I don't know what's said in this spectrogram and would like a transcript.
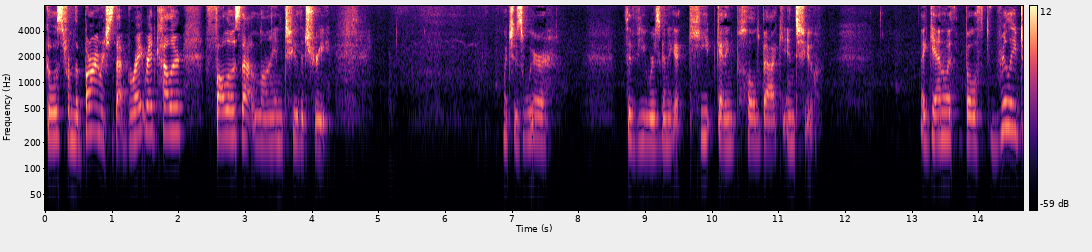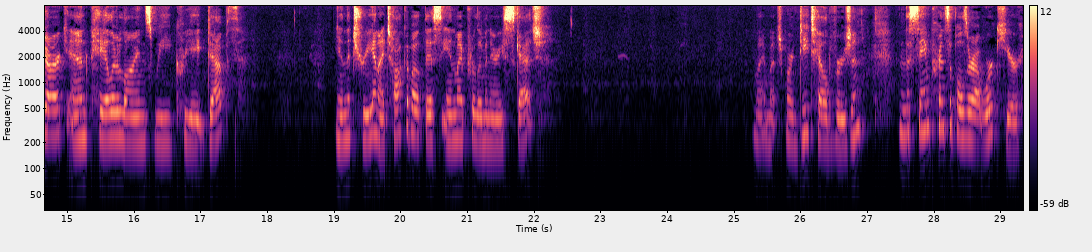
goes from the barn, which is that bright red color, follows that line to the tree, which is where the viewer is going to get keep getting pulled back into. Again, with both really dark and paler lines, we create depth in the tree, and I talk about this in my preliminary sketch, my much more detailed version. And the same principles are at work here,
